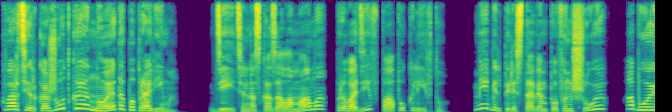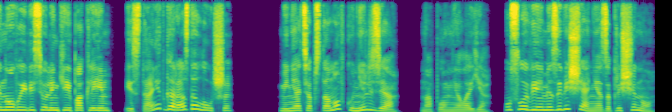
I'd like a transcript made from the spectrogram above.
Квартирка жуткая, но это поправимо. Деятельно сказала мама, проводив папу к лифту. Мебель переставим по фэншую, Обои новые веселенькие поклеим, и станет гораздо лучше. Менять обстановку нельзя, напомнила я. Условиями завещания запрещено.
